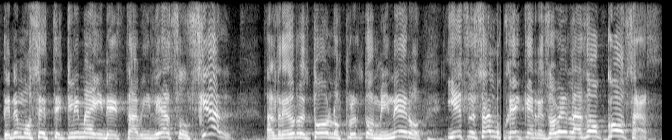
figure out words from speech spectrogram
tenemos este clima de inestabilidad social alrededor de todos los proyectos mineros. Y eso es algo que hay que resolver las dos cosas.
